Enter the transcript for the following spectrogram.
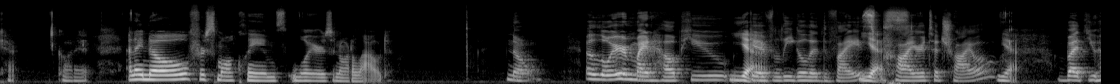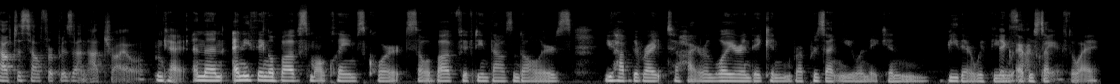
Okay. Got it. And I know for small claims, lawyers are not allowed. No. A lawyer might help you Yeah. give legal advice Yes. prior to trial, Yeah. But you have to self represent at trial. Okay. And then anything above small claims court, so above $15,000, you have the right to hire a lawyer and they can represent you and they can be there with you every step of the way.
